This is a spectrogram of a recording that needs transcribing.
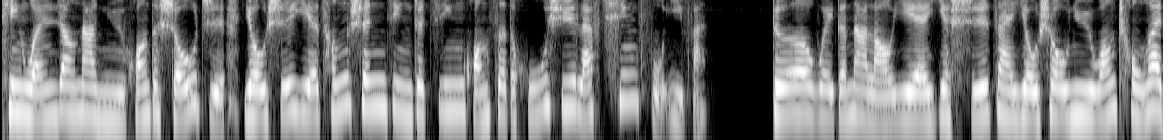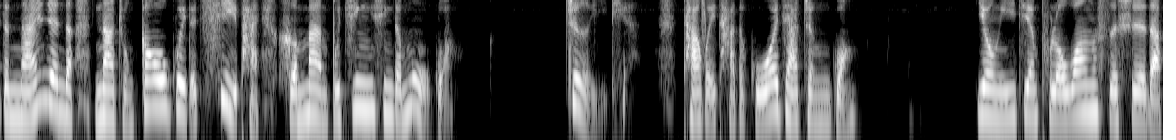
听闻让那女皇的手指有时也曾伸进这金黄色的胡须来轻抚一番，德维的那老爷也实在有受女王宠爱的男人的那种高贵的气派和漫不经心的目光。这一天，他为他的国家争光，用一件普罗旺斯式的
